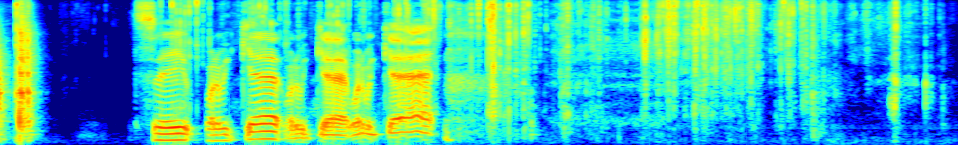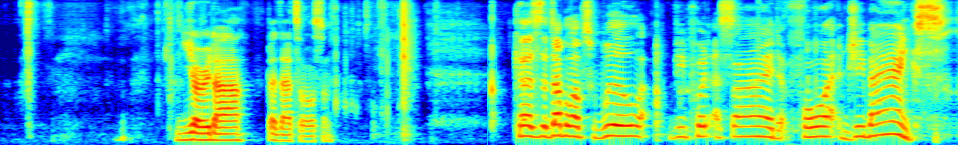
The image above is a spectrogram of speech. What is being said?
Let's see, what do we get? What do we get? What do we get? Yoda, but that's awesome. Because the double ups will be put aside for G Banks,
